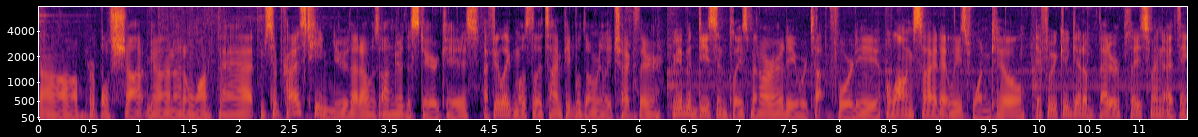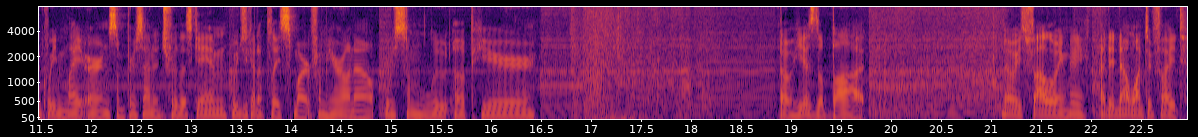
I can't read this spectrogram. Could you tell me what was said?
Uh, purple shotgun. I don't want that. I'm surprised he knew that I was under the staircase. I feel like most of the time people don't really check there. We have a decent placement already. We're top 40 alongside at least one kill. If we could get a better placement, I think we might earn some percentage for this game. We just gotta play smart from here on out. There's some loot up here. Oh, he has the bot. No, he's following me. I did not want to fight.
